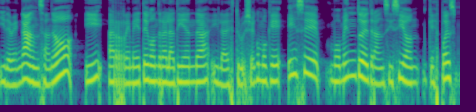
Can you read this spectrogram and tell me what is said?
y de venganza, ¿no? Y arremete contra la tienda y la destruye. Como que ese momento de transición, que después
